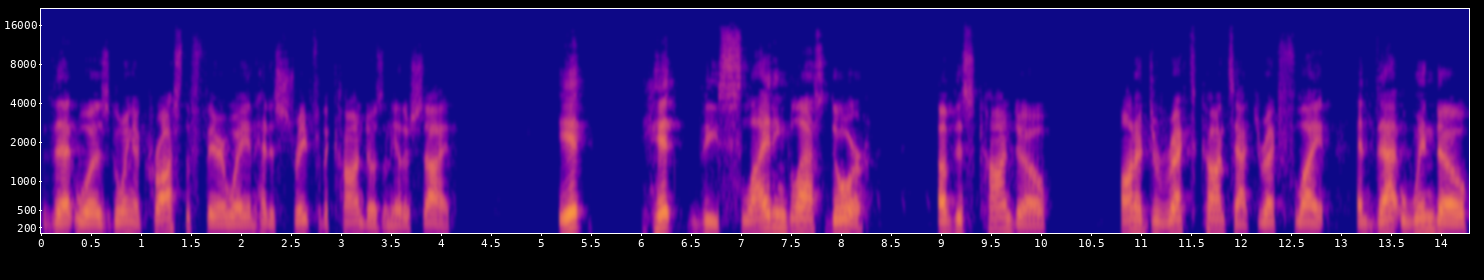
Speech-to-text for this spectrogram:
that was going across the fairway and headed straight for the condos on the other side. It hit the sliding glass door of this condo on a direct contact, direct flight, and that window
